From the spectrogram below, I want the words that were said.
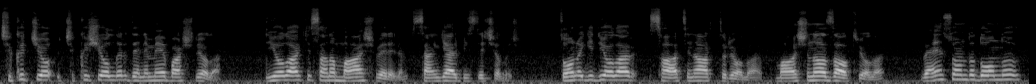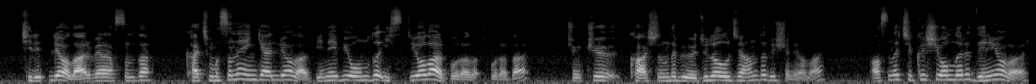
çıkış, yol, çıkış yolları denemeye başlıyorlar. Diyorlar ki sana maaş verelim, sen gel bizde çalış. Sonra gidiyorlar saatini arttırıyorlar, maaşını azaltıyorlar. Ve en sonunda da onu kilitliyorlar ve aslında kaçmasını engelliyorlar. Bir nevi onu da istiyorlar burada. burada. Çünkü karşılığında bir ödül alacağını da düşünüyorlar. Aslında çıkış yolları deniyorlar.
